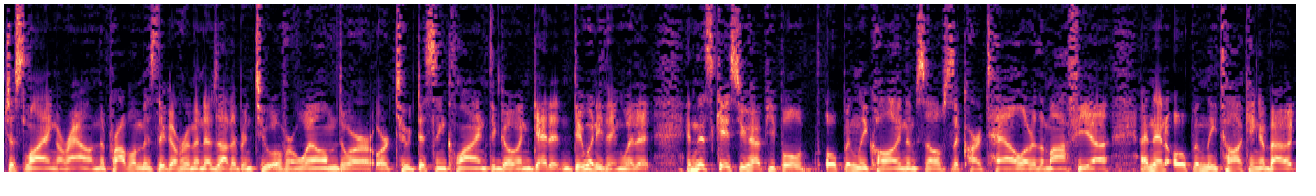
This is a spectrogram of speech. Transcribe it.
just lying around. The problem is the government has either been too overwhelmed or, or too disinclined to go and get it and do anything with it. In this case, you have people openly calling themselves the cartel or the mafia and then openly talking about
